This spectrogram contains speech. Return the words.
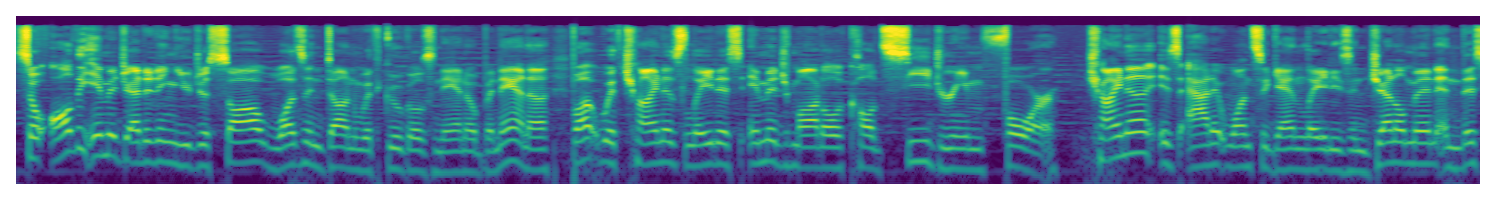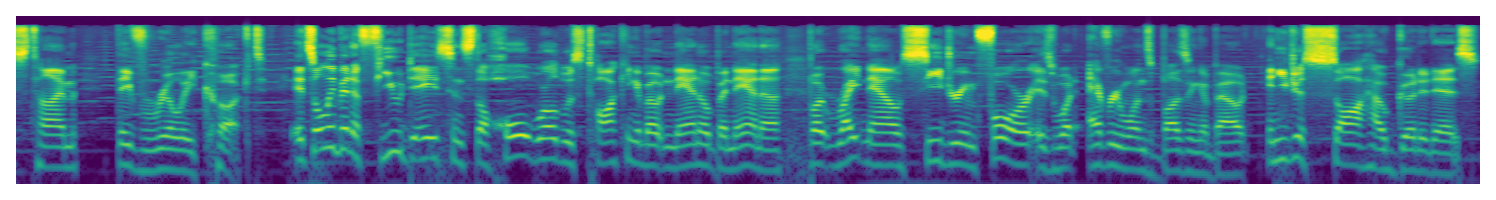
So all the image editing you just saw wasn't done with Google's Nano Banana, but with China's latest image model called Seedream 4. China is at it once again, ladies and gentlemen, and this time, they've really cooked. It's only been a few days since the whole world was talking about Nano Banana, but right now, Seedream 4 is what everyone's buzzing about, and you just saw how good it is.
